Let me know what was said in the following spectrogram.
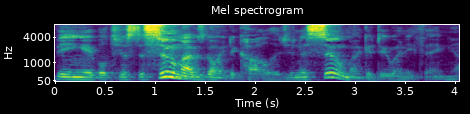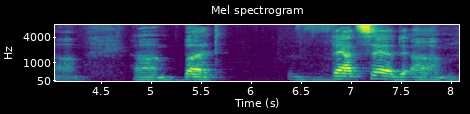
being able to just assume I was going to college and assume I could do anything. Um, um, but that said, um,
